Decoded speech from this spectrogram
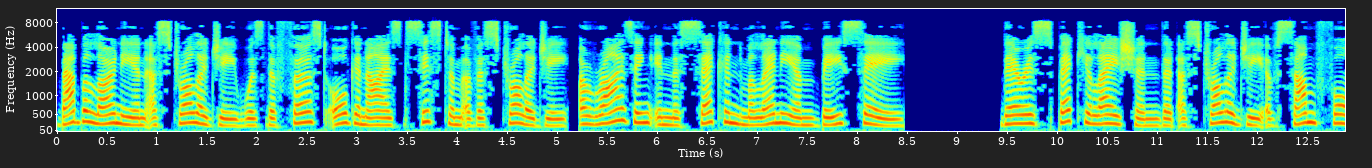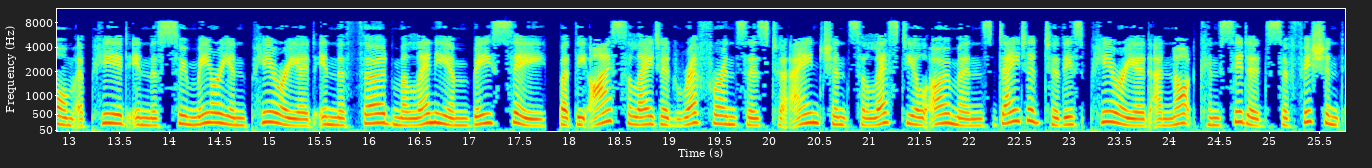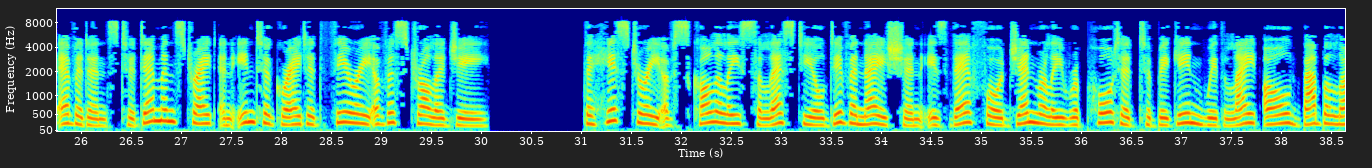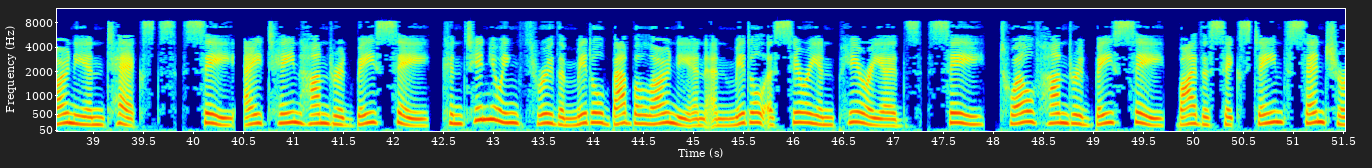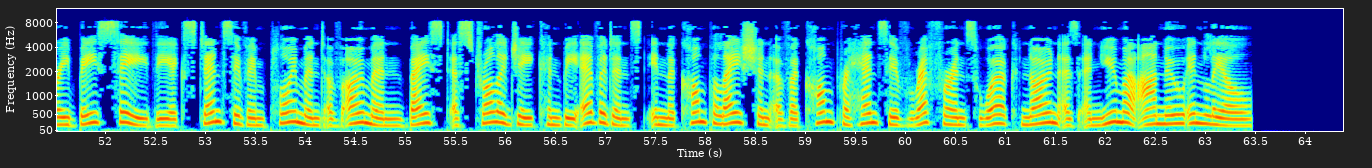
Babylonian astrology was the first organized system of astrology, arising in the second millennium BC. There is speculation that astrology of some form appeared in the Sumerian period in the 3rd millennium BC, but the isolated references to ancient celestial omens dated to this period are not considered sufficient evidence to demonstrate an integrated theory of astrology. The history of scholarly celestial divination is therefore generally reported to begin with late Old Babylonian texts c. 1800 BC, continuing through the Middle Babylonian and Middle Assyrian periods c. 1200 BC. By the 16th century BC the extensive employment of omen-based astrology can be evidenced in the compilation of a comprehensive reference work known as Enuma Anu Enlil.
